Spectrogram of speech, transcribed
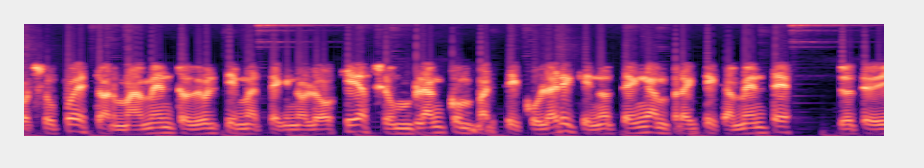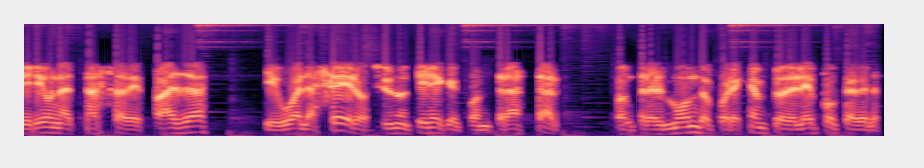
por supuesto, armamento de última tecnología hacia un blanco en particular y que no tengan prácticamente, yo te diría, una tasa de fallas igual a cero. Si uno tiene que contrastar contra el mundo, por ejemplo, de la época de la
